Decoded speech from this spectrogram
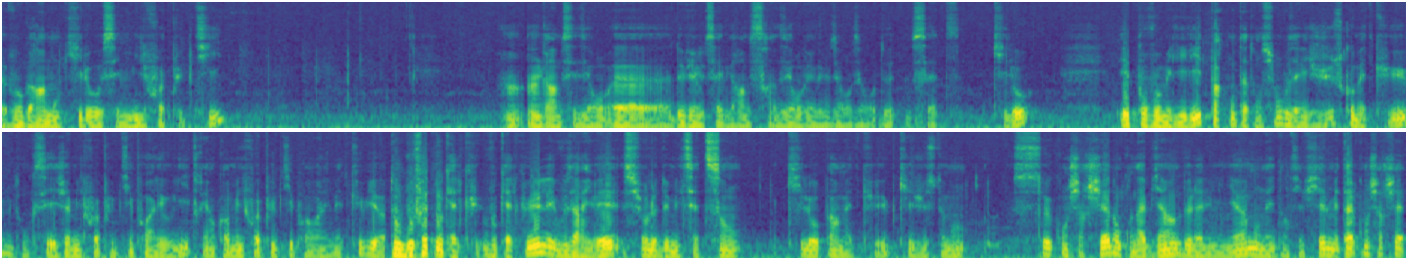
Euh, vos grammes en kilos, c'est 1000 fois plus petit. 1 hein, gramme, c'est 2,7 euh, grammes, ce sera 0,0027 kilos. Et pour vos millilitres, par contre, attention, vous allez jusqu'au mètre cube, donc c'est déjà 1000 fois plus petit pour aller au litre, et encore 1000 fois plus petit pour avoir les mètres cubes. Donc vous faites vos calculs, et vous arrivez sur le 2700 kg par mètre cube, qui est justement ce qu'on cherchait. Donc on a bien de l'aluminium, on a identifié le métal qu'on cherchait.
